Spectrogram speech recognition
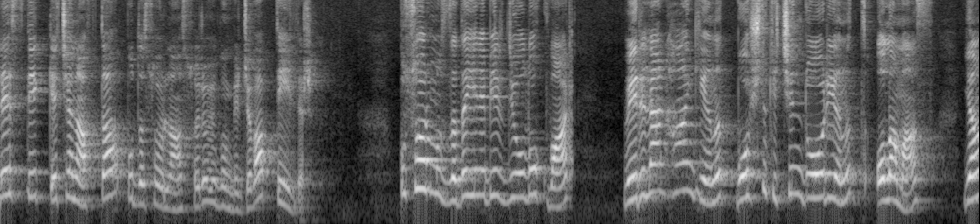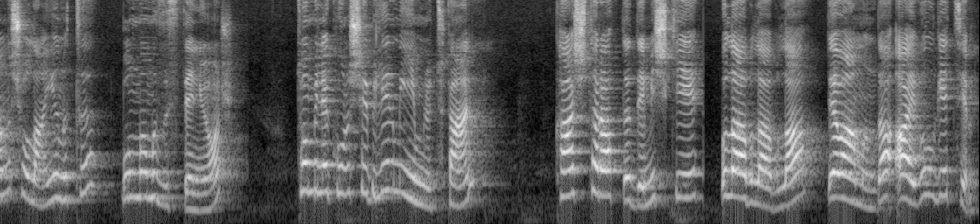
Last week, geçen hafta. Bu da sorulan soruya uygun bir cevap değildir. Bu sorumuzda da yine bir diyalog var. Verilen hangi yanıt boşluk için doğru yanıt olamaz? Yanlış olan yanıtı bulmamız isteniyor. Tom ile konuşabilir miyim lütfen? Karşı tarafta demiş ki bla bla bla devamında I will get him.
